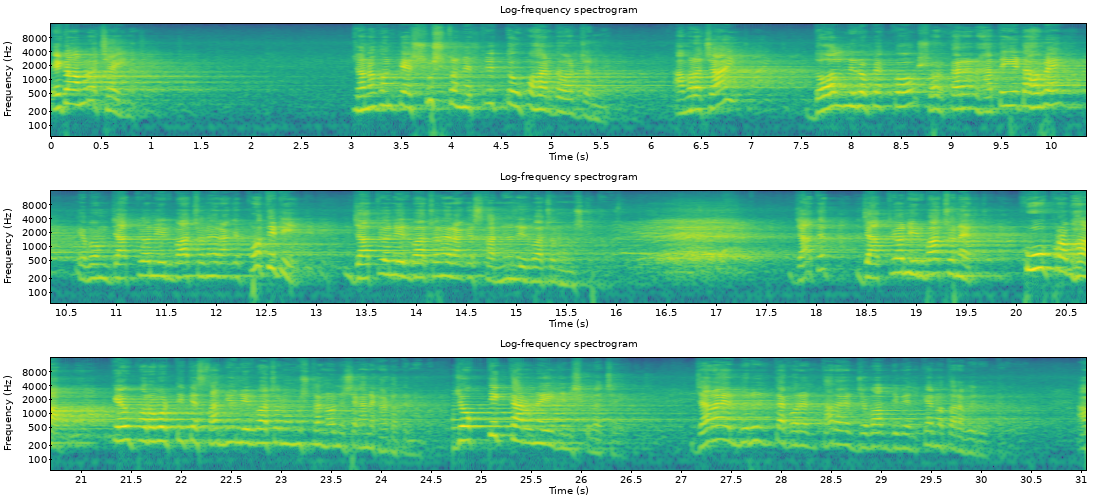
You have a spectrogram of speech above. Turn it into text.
এটা আমরা চাই না। জনগণকে সুষ্ঠু নেতৃত্ব উপহার দেওয়ার জন্য। আমরা চাই দল নিরপেক্ষ, সরকারের হাতেই এটা হবে এবং জাতীয় নির্বাচনের আগে প্রতিটি জাতীয় নির্বাচনের আগে স্থানীয় নির্বাচন অনুষ্ঠিত যাতে জাতীয় নির্বাচনের কুপ্রভাব কেউ পরবর্তীতে স্থানীয় নির্বাচন অনুষ্ঠান হলে সেখানে খাটাতে না যৌক্তিক কারণে এই জিনিসগুলো চাই। যারা এর বিরোধিতা করেন, তারা এর জবাব দিবেন, কেন তারা বিরোধিতা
